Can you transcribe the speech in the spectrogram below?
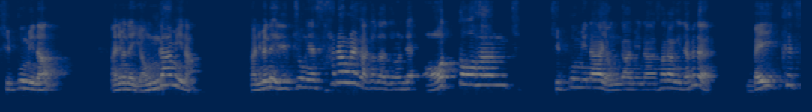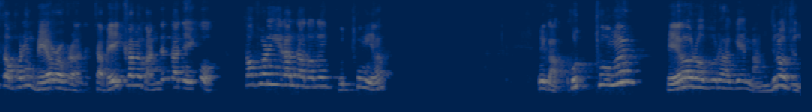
기쁨이나 아니면 영감이나 아니면 일종의 사랑을 가져다 주는데 어떠한 기, 기쁨이나 영감이나 사랑이냐면은 make suffering bearable 하는 자 make 하면 만든다는 얘기고 suffering이란 단어는 고통이야 그러니까 고통을 bearable하게 만들어주는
